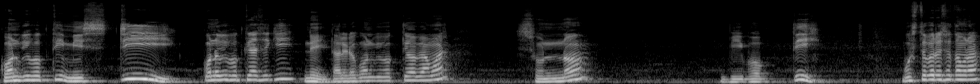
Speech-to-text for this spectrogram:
কোন বিভক্তি? মিষ্টি। কোনো বিভক্তি আছে কি? নেই। তাহলে এটা কোন বিভক্তি হবে আমার? শূন্য বিভক্তি। বুঝতে পেরেছ তোমরা?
